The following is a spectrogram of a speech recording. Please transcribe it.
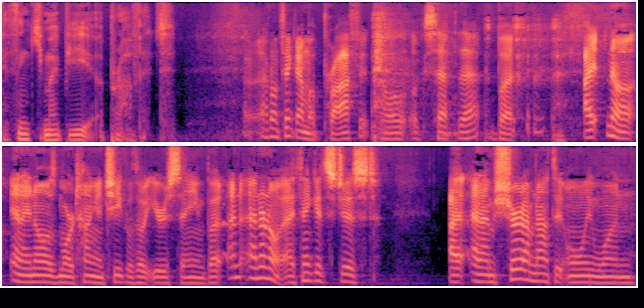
I think you might be a prophet. I don't think I'm a prophet. I'll accept that, but I no, and I know it was more tongue in cheek with what you were saying, but I, I don't know. I think it's just, I and I'm sure I'm not the only one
